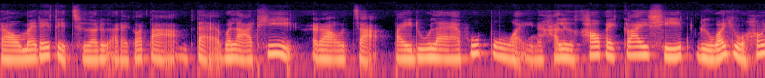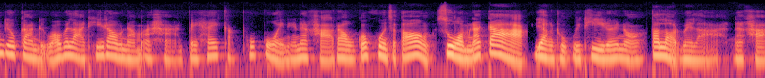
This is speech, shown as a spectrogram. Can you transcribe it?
เราไม่ได้ติดเชื้อหรืออะไรก็ตาม แต่เวลาที่เราจะไปดูแลผู้ป่วยนะคะ หรือเข้าไปใกล้ชิด หรือว่าอยู่ห้องเดียวกัน หรือว่าเวลาที่เรานำอาหารไปให้กับผู้ป่วยเนี่ยนะคะ เราก็ควรจะต้องสวมหน้ากากอย่างถูกวิธีด้วยเนาะตลอดเวลานะคะ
